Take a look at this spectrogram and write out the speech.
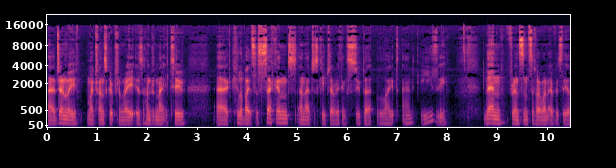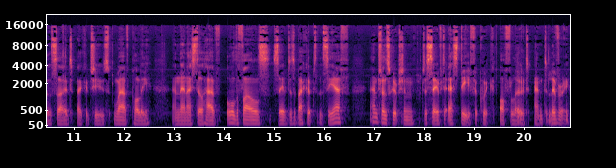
Uh, generally, my transcription rate is 192 uh, kilobytes a second, and that just keeps everything super light and easy. Then, for instance, if I went over to the other side, I could choose WAV poly, and then I still have all the files saved as a backup to the CF, and transcription just saved to SD for quick offload and delivery.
